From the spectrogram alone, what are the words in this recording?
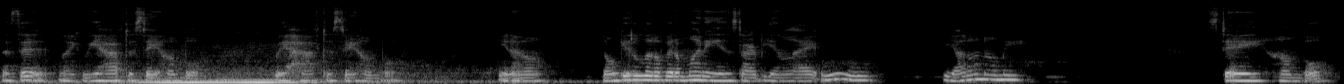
that's it. Like we have to stay humble. We have to stay humble. You know, don't get a little bit of money and start being like, ooh, y'all don't know me. Stay humble.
